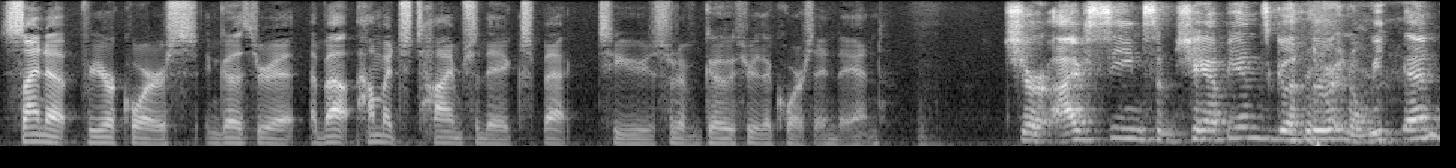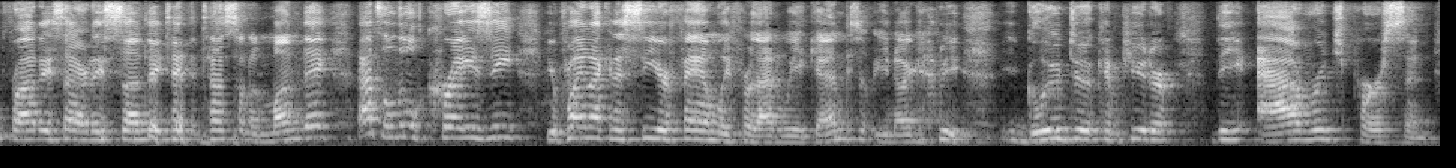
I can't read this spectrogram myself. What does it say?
sign up for your course and go through it, about how much time should they expect to sort of go through the course end to end? Sure, I've seen some champions go through it in a weekend, Friday, Saturday, Sunday, take the test on a Monday. That's a little crazy. You're probably not going to see your family for that weekend. You know, you're going to be glued to a computer. The average person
